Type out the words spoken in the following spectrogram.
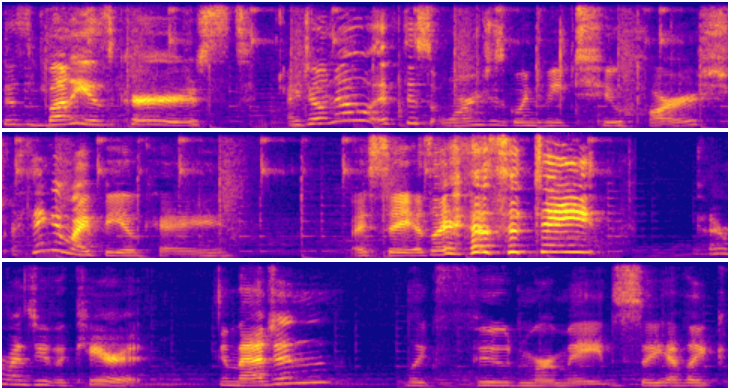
this bunny is cursed. I don't know if this orange is going to be too harsh. I think it might be okay. I say as I hesitate. Kind of reminds me of a carrot. Imagine like food mermaids. So you have like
